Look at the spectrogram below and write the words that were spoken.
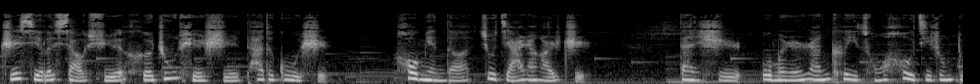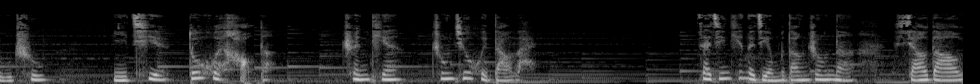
只写了小学和中学时他的故事，后面的就戛然而止，但是我们仍然可以从后记中读出，一切都会好的，春天终究会到来。在今天的节目当中呢，小岛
